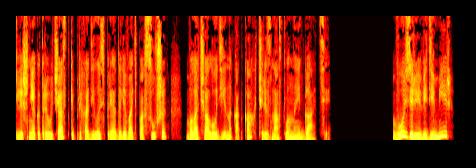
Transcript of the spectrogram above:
и лишь некоторые участки приходилось преодолевать по суше, волоча лодьи на катках через насланные гати. В озере Ведемирь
